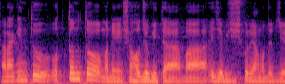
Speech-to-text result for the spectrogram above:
তারা কিন্তু অত্যন্ত মানে সহযোগিতা বা এই যে বিশেষ করে আমাদের যে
